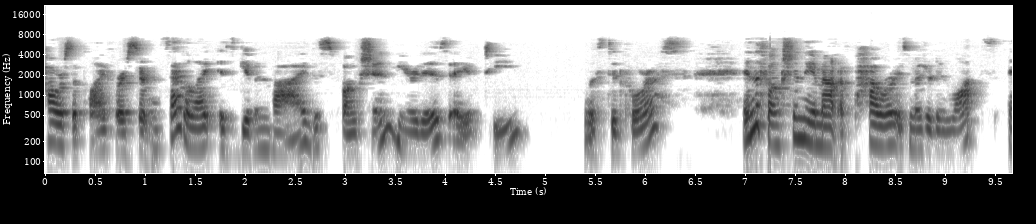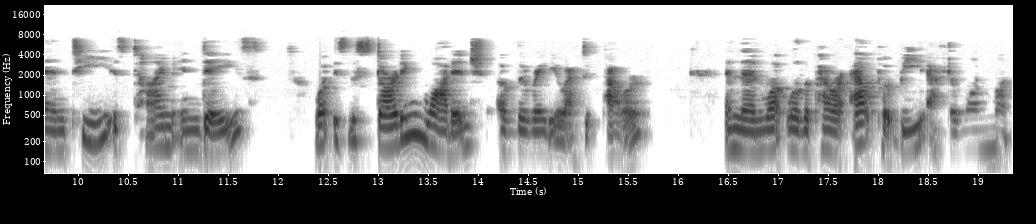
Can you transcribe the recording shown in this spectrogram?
power supply for a certain satellite is given by this function. Here it is, A of t, listed for us. In the function, the amount of power is measured in watts, and t is time in days. What is the starting wattage of the radioactive power? And then what will the power output be after one month?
